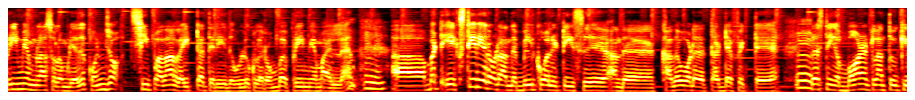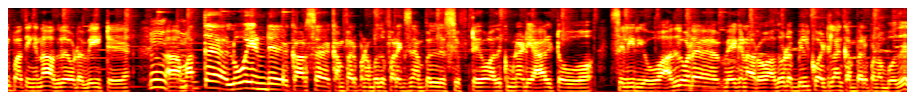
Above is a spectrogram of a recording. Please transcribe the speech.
ப்ரீமியம்லாம் சொல்ல முடியாது. கொஞ்சம் சீப்பாக தான் லைட்டாக தெரியுது உள்ளுக்குள்ளே. ரொம்ப ப்ரீமியமாக இல்லை. பட் எக்ஸ்டீரியரோட அந்த பில் குவாலிட்டிஸு அந்த கதவோட தட் எஃபெக்ட்டு ப்ளஸ் நீங்கள் பானட்லாம் தூக்கி பார்த்தீங்கன்னா அதோட வெயிட்டு மற்ற லோ எண்டு கார்ஸை கம்பேர் பண்ணும்போது ஃபார் எக்ஸாம்பிள் ஸ்விஃப்ட்டோ அதுக்கு முன்னாடி ஆல்டோவோ செலீரியோவோ அதோட வேகனாரோ அதோட பில் குவாலிட்டிலாம் கம்பேர் பண்ணும்போது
